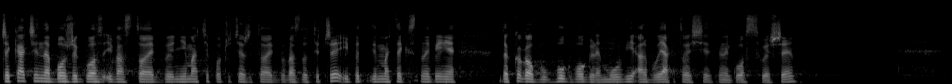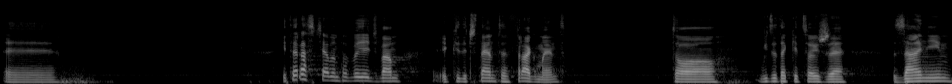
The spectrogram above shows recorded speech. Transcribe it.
czekacie na Boży głos i was to jakby nie macie poczucia, że to jakby was dotyczy i macie takie zastanowienie, do kogo Bóg w ogóle mówi albo jak to się ten głos słyszy. Yy. I teraz chciałbym powiedzieć wam, kiedy czytałem ten fragment, to widzę takie coś, że zanim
